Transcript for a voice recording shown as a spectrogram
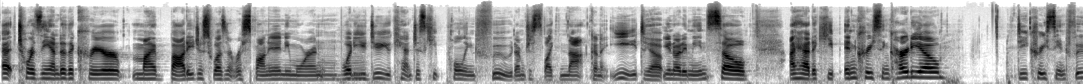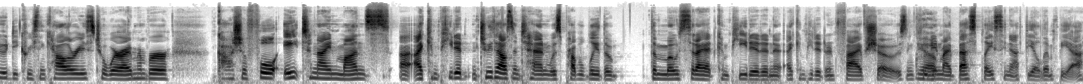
At towards the end of the career, my body just wasn't responding anymore. And what do you do? You can't just keep pulling food. I'm just like not going to eat. Yep. You know what I mean? So I had to keep increasing cardio, decreasing food, decreasing calories to where I remember, gosh, a full eight to nine months. Uh, I competed in 2010 was probably the the most that I had competed and I competed in five shows, including Yep. my best placing at the Olympia.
